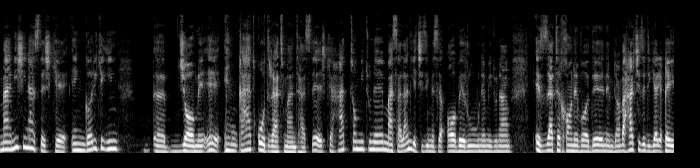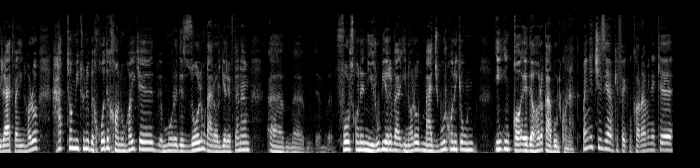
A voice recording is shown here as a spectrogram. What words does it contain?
معنیش این هستش که انگاری که این جامعه انقدر قدرتمند هستش که حتی می‌تونه مثلا یه چیزی مثل آبرو نمی‌دونم عزت خانواده نمی‌دونم و هر چیز دیگری غیرت و اینها رو حتی می‌تونه به خود خانوم هایی که مورد ظلم قرار گرفتن هم فورس کنه نیرو بیاره و اینا رو مجبور کنه که اون این, این قاعده ها رو قبول کنند. من یه چیزی هم که فکر می‌کنم اینه که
